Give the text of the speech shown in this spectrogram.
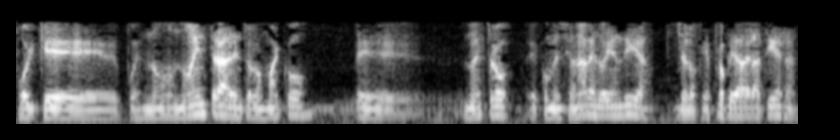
porque pues no no entra dentro de los marcos eh, nuestros convencionales de hoy en día de lo que es propiedad de la tierra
